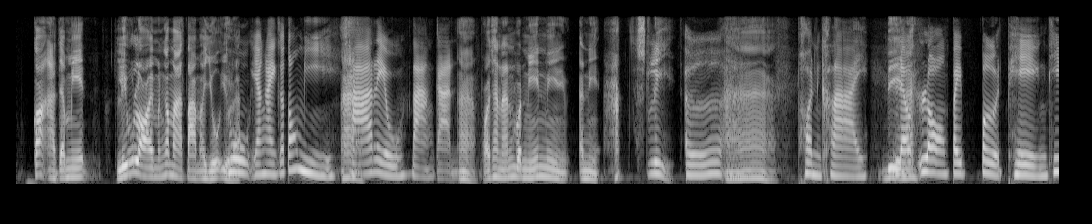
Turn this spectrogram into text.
ำก็อาจจะมี ริ้วรอยมันก็มาตามอายุอยู่แล้ถูวกยังไงก็ต้องมีอ่าช้าเร็วต่างกันอ่าเพราะฉะนั้นวันนี้มีอันนี้ฮักสลีเอออะอ่าผ่อนคลายดีนะแล้วลองไปเปิดเพลงที่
